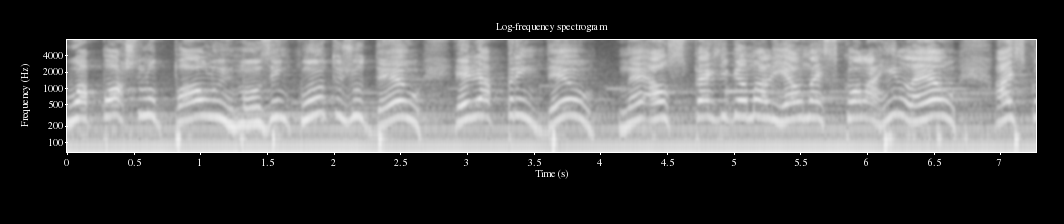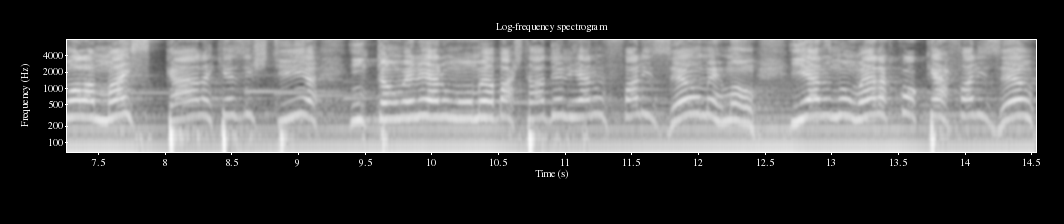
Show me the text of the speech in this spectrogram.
O apóstolo Paulo, irmãos, enquanto judeu, ele aprendeu né, aos pés de Gamaliel na escola Hilel, a escola mais cara que existia. Então ele era um homem abastado, ele era um fariseu, meu irmão. E era, não era qualquer fariseu.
